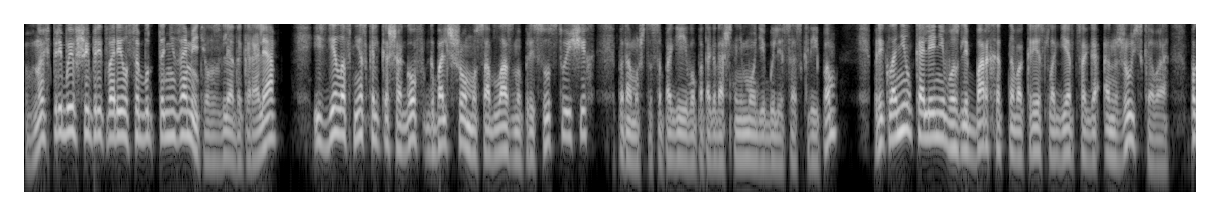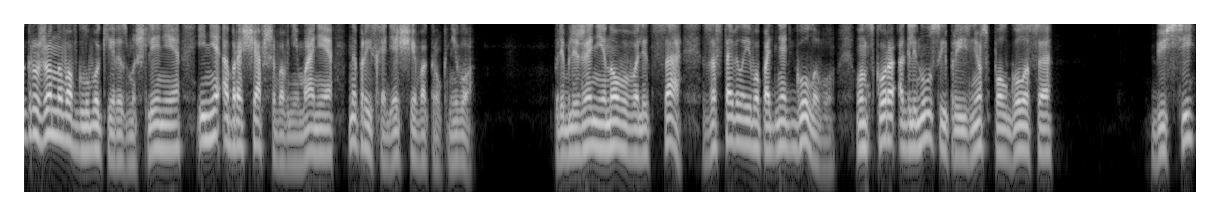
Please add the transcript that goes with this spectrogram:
Вновь прибывший притворился, будто не заметил взгляда короля, и, сделав несколько шагов к большому соблазну присутствующих, потому что сапоги его по тогдашней моде были со скрипом, преклонил колени возле бархатного кресла герцога Анжуйского, погруженного в глубокие размышления и не обращавшего внимания на происходящее вокруг него. Приближение нового лица заставило его поднять голову. Он скоро оглянулся и произнес в полголоса «Бюсси?»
